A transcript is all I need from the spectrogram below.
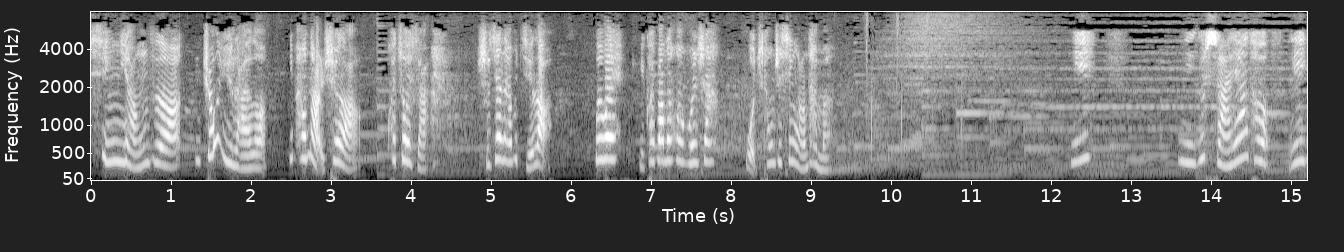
新娘子，你终于来了，你跑哪儿去了？快坐下，时间来不及了。微微，你快帮他换婚纱，我去通知新郎他们。你，你个傻丫头，你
